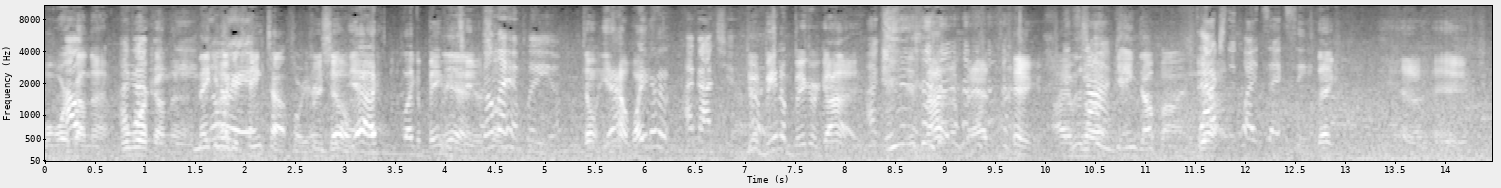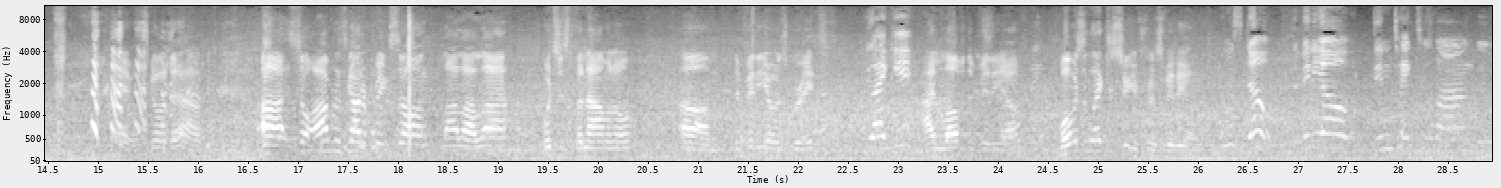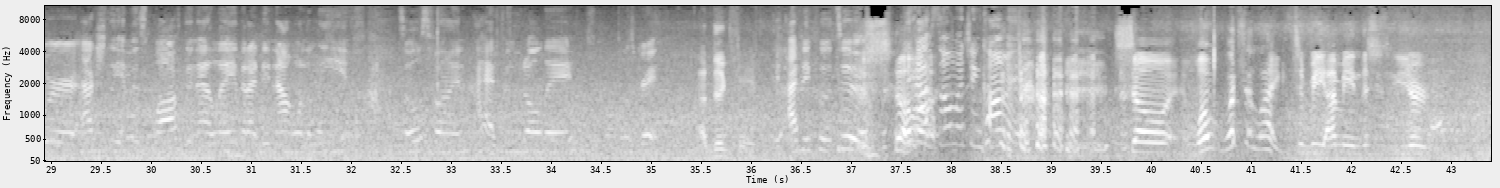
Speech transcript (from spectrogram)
We'll work I'll- on that. We'll work on that. D. Making Don't like a worry. tank top for you. Appreciate it. Yeah, I could like a baby Yeah. tee or Don't something. let him play you. Don't. Yeah. Why you gotta? I got you. Dude, being a bigger guy I is not a bad thing. I have It was no. not. ganged up on. It's Yeah. actually quite sexy. Like, Yeah. Hey. hey, what's going down? Uh, so Auburn's got her big song "La La La," which is phenomenal. Um, the video is great. You like it? I love the video. What was it like to shoot your first video? It was dope. The video didn't take too long. We were actually in this loft in LA that I did not want to leave. So it was fun. I had food all day. It was great. I dig food. I dig food too. So- we have so much in common. So, what, what's it like to be? I mean, this is your.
